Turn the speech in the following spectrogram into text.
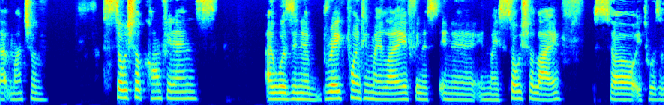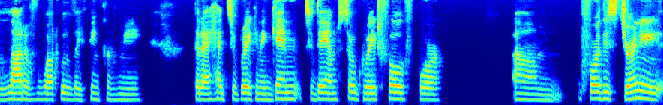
that much of social confidence. I was in a break point in my life in a, in a in my social life so it was a lot of what will they think of me that i had to break. And again today i'm so grateful for um, for this journey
